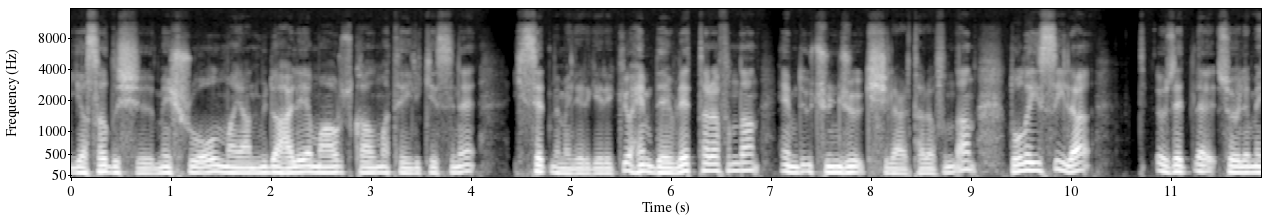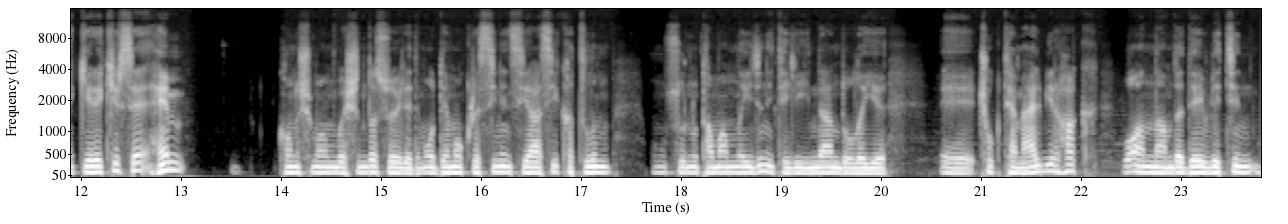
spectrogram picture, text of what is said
yasa dışı, meşru olmayan müdahaleye maruz kalma tehlikesine hissetmemeleri gerekiyor. Hem devlet tarafından hem de üçüncü kişiler tarafından. Dolayısıyla özetle söylemek gerekirse hem konuşmamın başında söyledim. O demokrasinin siyasi katılım unsurunu tamamlayıcı niteliğinden dolayı e, çok temel bir hak. Bu anlamda devletin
